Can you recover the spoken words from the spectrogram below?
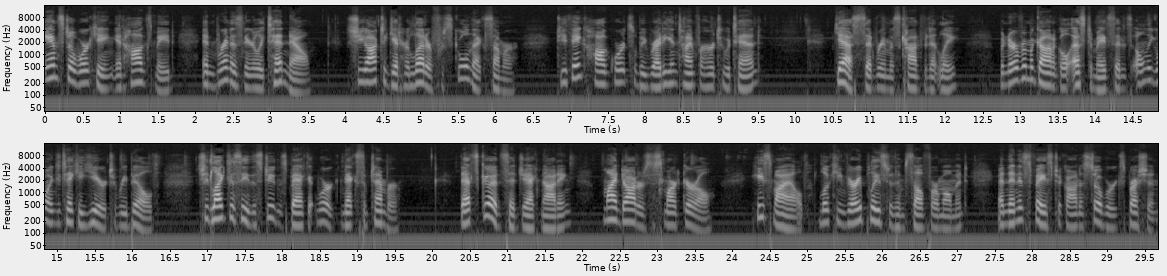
Anne's still working in Hogsmeade, and Brenna's nearly ten now. She ought to get her letter for school next summer. Do you think Hogwarts will be ready in time for her to attend? Yes, said Remus confidently. Minerva McGonagall estimates that it's only going to take a year to rebuild. She'd like to see the students back at work next September. That's good, said Jack, nodding. My daughter's a smart girl. He smiled, looking very pleased with himself for a moment, and then his face took on a sober expression.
